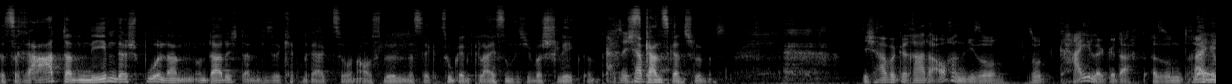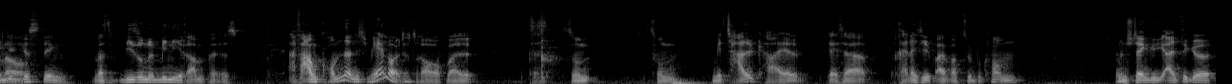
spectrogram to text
das Rad dann neben der Spur landen und dadurch dann diese Kettenreaktion auslösen, dass der Zug entgleist und sich überschlägt. Und Also ich das hab- ganz, ganz Schlimmes. Ich habe gerade auch an die so, Keile gedacht. Also ein Ja, genau. dreieckiges Ding, was wie so eine Mini-Rampe ist. Aber warum kommen da nicht mehr Leute drauf? Weil das, so, ein, so ein Metallkeil, der ist ja relativ einfach zu bekommen. Und ich denke, die einzige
